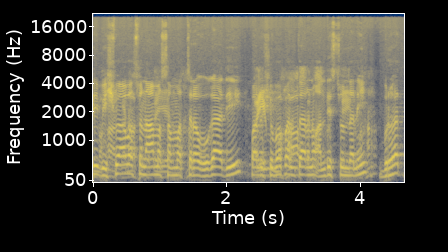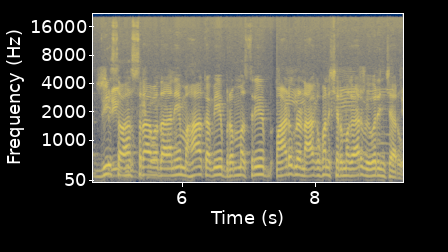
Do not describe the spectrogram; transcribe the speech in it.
శ్రీ విశ్వావసు నామ సంవత్సర ఉగాది పలు శుభ ఫలితాలను అందిస్తుందని బృహత్ ద్విసహస్రావధాని మహాకవి బ్రహ్మశ్రీ మాడుగుల నాగపని శర్మ గారు వివరించారు.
